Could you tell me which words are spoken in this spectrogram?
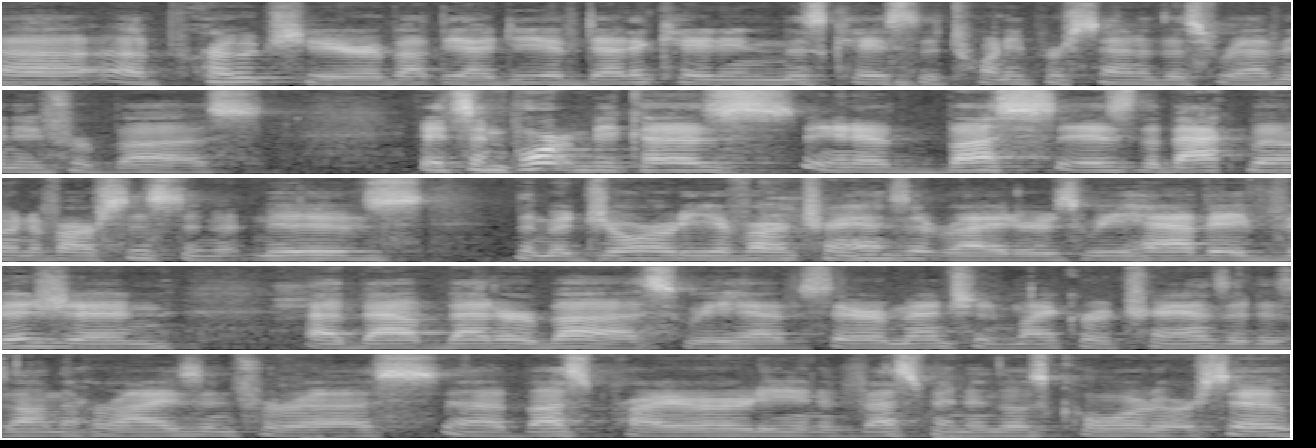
uh, approach here about the idea of dedicating, in this case, the 20% of this revenue for bus it's important because you know bus is the backbone of our system. It moves the majority of our transit riders. We have a vision about better bus. We have Sarah mentioned microtransit is on the horizon for us, uh, bus priority and investment in those corridors. So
